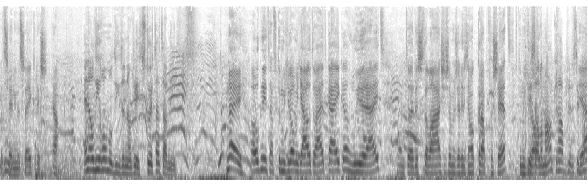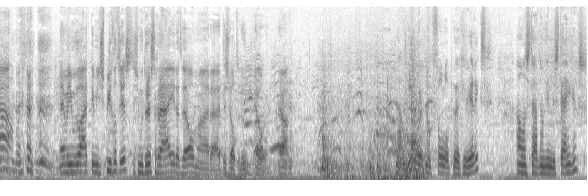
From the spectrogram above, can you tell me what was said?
Dat is één ding wat zeker is, ja. En al die rommel die er nog ligt, stoort dat dan niet? Nee, ook niet. Af en toe moet je wel met je auto uitkijken hoe je rijdt. Want uh, de stellages maar zeggen, die zijn wel krap gezet. Moet je het is allemaal krap, dus dat ja. nee, maar je moet wel uitkijken met je spiegeltjes. Dus je moet rustig rijden, dat wel. Maar uh, het is wel te doen. Ja hoor. Ja. Nou, hier wordt nog volop uh, gewerkt. Alles staat nog in de stijgers.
